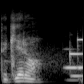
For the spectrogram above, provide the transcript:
Te quiero.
